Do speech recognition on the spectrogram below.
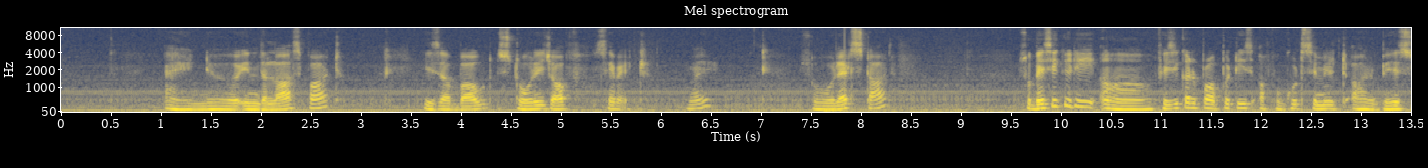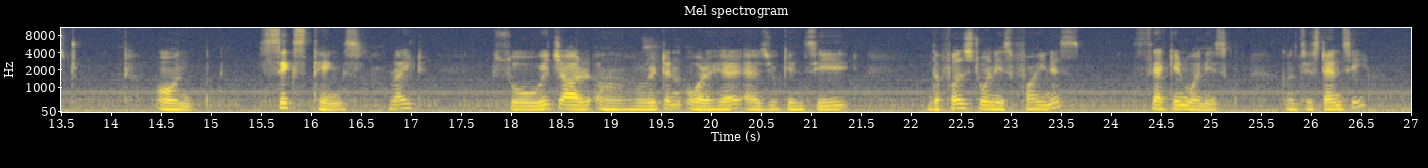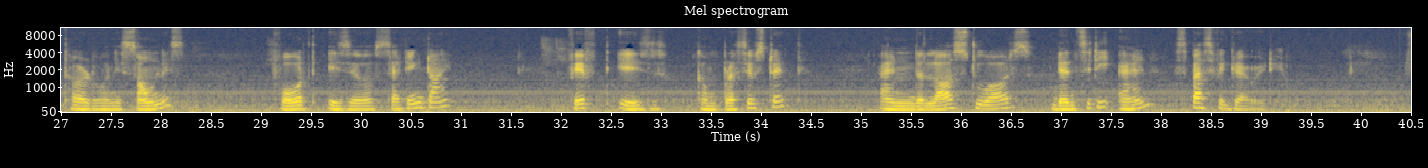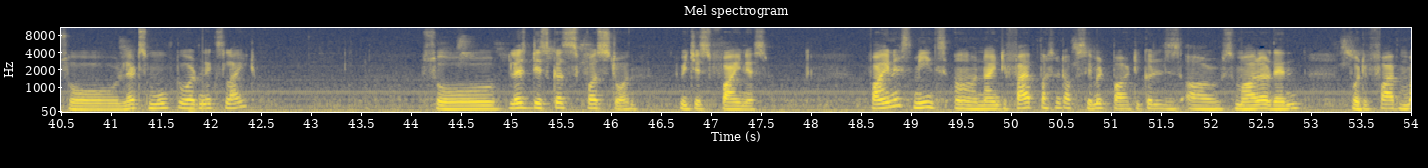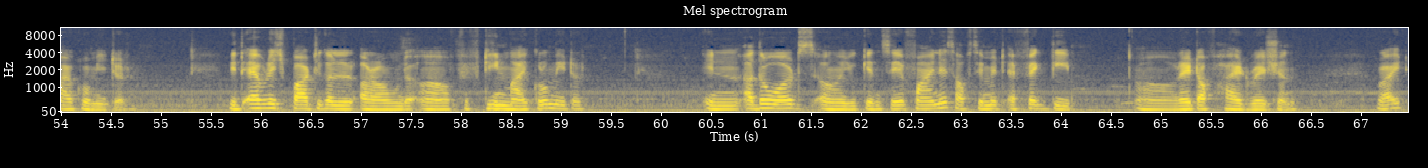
And uh, in the last part is about storage of cement right? So let's start. So basically uh, physical properties of a good cement are based on six things right? So which are uh, written over here. As you can see the first one is fineness second one is consistency third one is soundness fourth is uh, setting time fifth is compressive strength and the last two are density and specific gravity. So let's move to our next slide. So let's discuss first one which is fineness. Fineness means 95% uh, of cement particles are smaller than 45 micrometer with average particle around uh, 15 micrometer. In other words uh, you can say fineness of cement affect the uh, rate of hydration right?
